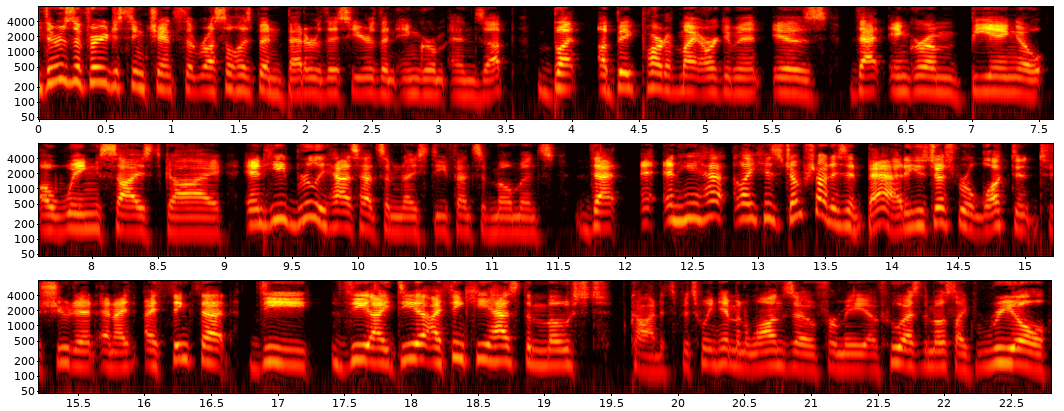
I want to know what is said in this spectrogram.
there's a very distinct chance that Russell has been better this year than Ingram ends up. But a big part of my argument is that Ingram being a, a wing sized guy, and he really has had some nice defensive moments. That and he had like his jump shot isn't bad. He's just reluctant to shoot it, and I I think that the the idea, I think he has the most God, it's between him and Lonzo for me of who has the most like real,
